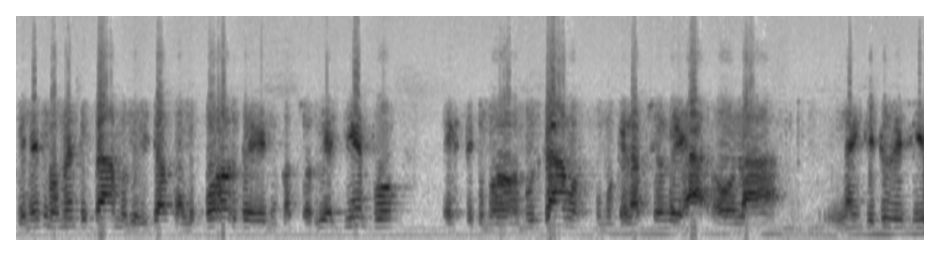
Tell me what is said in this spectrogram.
en ese momento estábamos dedicados al deporte, nos absorbía el tiempo, este como buscábamos como que la opción de ah, o la, la inquietud de decir,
